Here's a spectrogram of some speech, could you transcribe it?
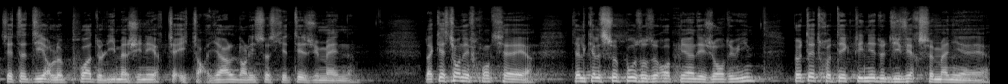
c'est-à-dire le poids de l'imaginaire territorial dans les sociétés humaines. La question des frontières, telle qu'elle se pose aux Européens d'aujourd'hui, peut être déclinée de diverses manières.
